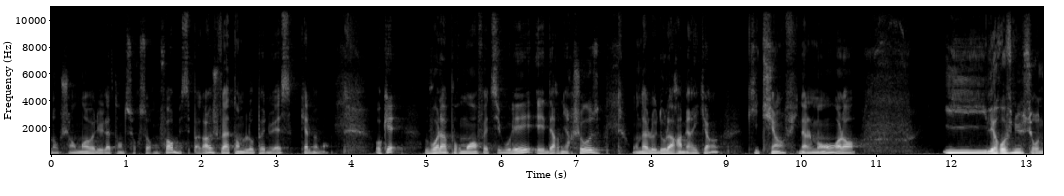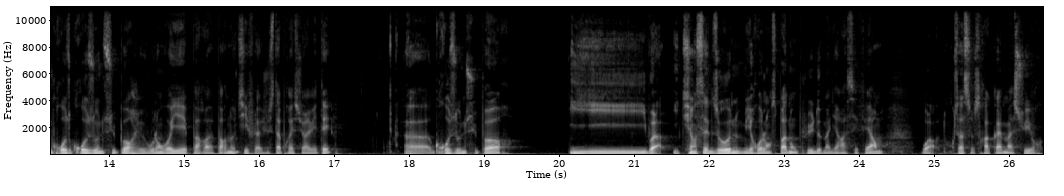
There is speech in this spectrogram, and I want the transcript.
donc je suis en moins-value latente sur ce renfort, mais c'est pas grave, je vais attendre l'Open US calmement. Ok, voilà pour moi en fait si vous voulez. Et dernière chose, on a le dollar américain qui tient finalement. Alors, il est revenu sur une grosse grosse zone support, je vais vous l'envoyer par, par notif là juste après sur EVT. Euh, grosse zone support. Il, voilà, il tient cette zone, mais il relance pas non plus de manière assez ferme. Voilà, donc ça, ce sera quand même à suivre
